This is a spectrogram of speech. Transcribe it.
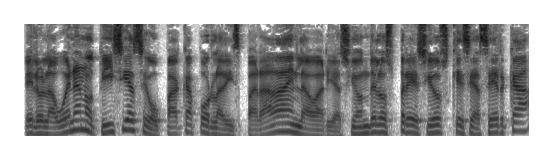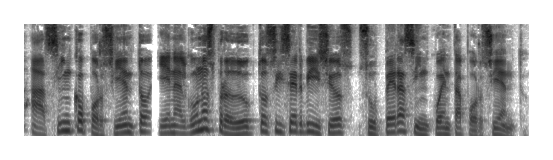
Pero la buena noticia se opaca por la disparada en la variación de los precios que se acerca a 5% y en algunos productos y servicios supera 50%.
